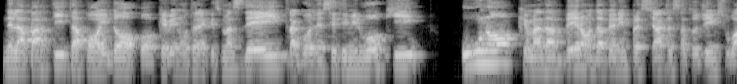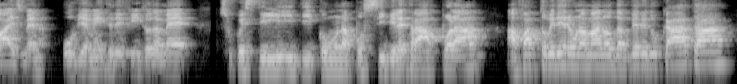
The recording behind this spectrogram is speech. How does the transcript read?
nella partita poi dopo che è venuta nel Christmas Day tra Golden State e Milwaukee, uno che mi ha davvero, davvero impressionato è stato James Wiseman, ovviamente definito da me su questi lidi come una possibile trappola. Ha fatto vedere una mano davvero educata,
